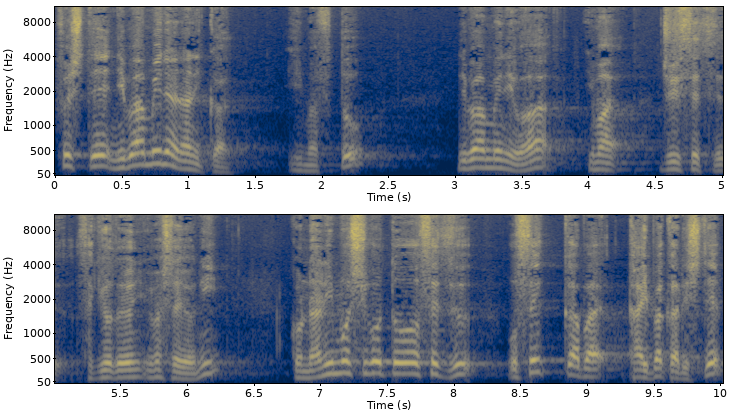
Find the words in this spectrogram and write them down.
そして2番目には何か言いますと2番目には今11節先ほど言いましたようにこの何も仕事をせずおせっかいばかりして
